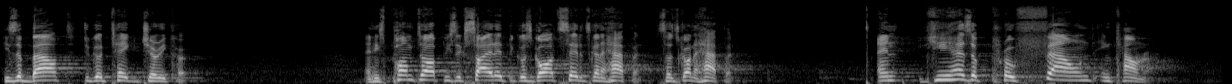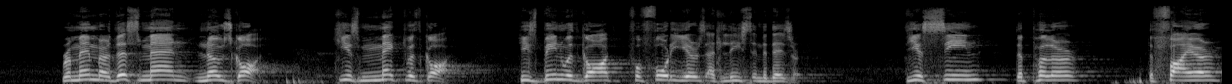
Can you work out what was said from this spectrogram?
He's about to go take Jericho. And he's pumped up, he's excited because God said it's going to happen. So it's going to happen. And he has a profound encounter. Remember, this man knows God. He is met with God. He's been with God for 40 years at least in the desert. He has seen the pillar, the fire.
